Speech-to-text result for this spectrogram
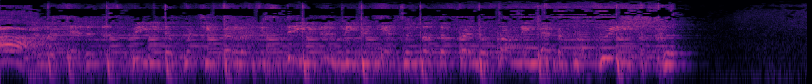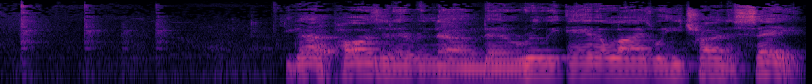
ah. stampede, You gotta pause it every now and then, really analyze what he's trying to say.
